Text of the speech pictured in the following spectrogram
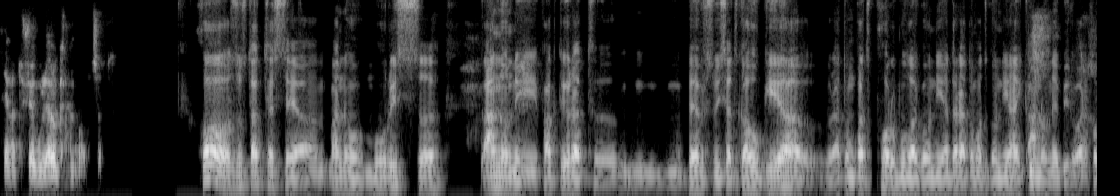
თემა თუ შეგვიძლია რომ განვავრცოთ. ხო, ზუსტად ესეა, ანუ მურის კანონი ფაქტიურად ბევრს ვისაც გაუგია, რატომღაც ფორმულა გონია და რატომღაც გონია აი კანონები რო არის, ხო,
